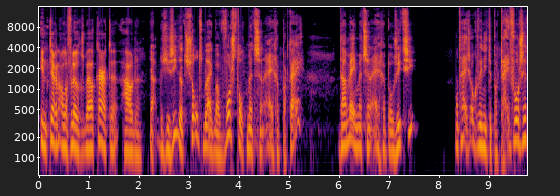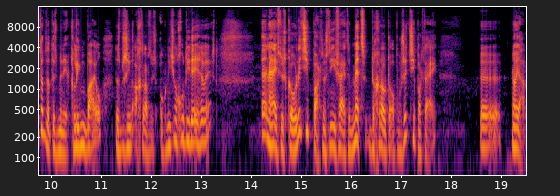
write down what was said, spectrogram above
intern alle vleugels bij elkaar te houden. Ja, dus je ziet dat Scholz blijkbaar worstelt met zijn eigen partij. Daarmee met zijn eigen positie. Want hij is ook weer niet de partijvoorzitter. Dat is meneer Klingbeil. Dat is misschien achteraf dus ook niet zo'n goed idee geweest. En hij heeft dus coalitiepartners die in feite met de grote oppositiepartij. Uh, nou ja,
